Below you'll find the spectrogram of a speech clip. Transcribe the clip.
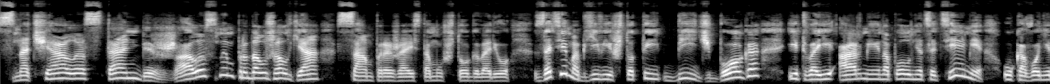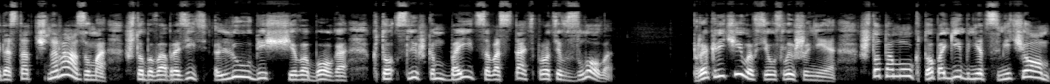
«Сначала стань безжалостным», — продолжал я, сам поражаясь тому, что говорю. «Затем объяви, что ты бич Бога, и твои армии наполнятся теми, у кого недостаточно разума, чтобы вообразить любящего Бога, кто слишком боится восстать против злого». Прокричи во всеуслышание, что тому, кто погибнет с мечом,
